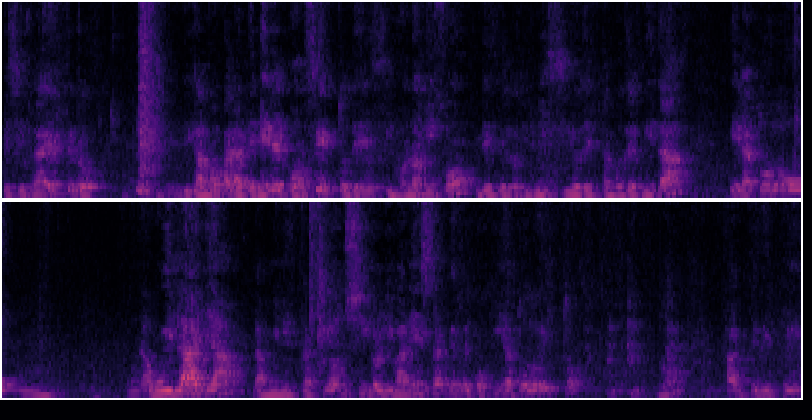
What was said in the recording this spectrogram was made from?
es Israel, pero digamos para tener el concepto de decimonónico desde los inicios de esta modernidad, era todo una wilaya, la administración siro-libanesa que recogía todo esto, ¿no? parte de este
